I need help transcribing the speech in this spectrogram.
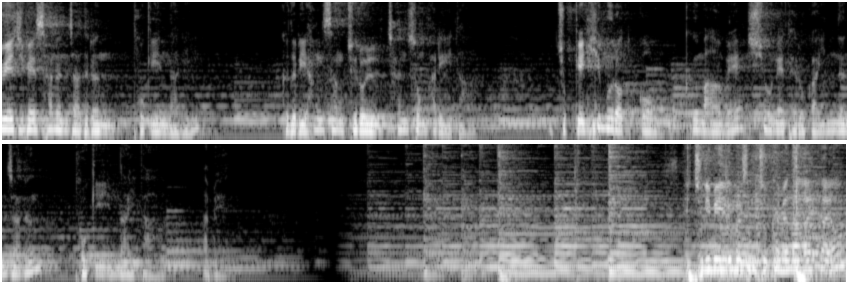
주의 집에 사는 자들은 복이 있나니 그들이 항상 주를 찬송하리이다. 주께 힘을 얻고 그 마음에 시온의 대로가 있는 자는 복이 있나이다. 아멘. 주님의 이름을 송축하며 나갈까요?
